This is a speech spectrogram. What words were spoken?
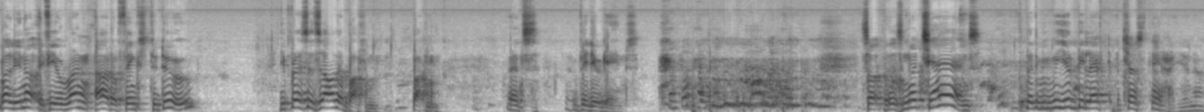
well, you know, if you run out of things to do, you press this other button, button. It's video games. so there's no chance that you'll be left just there, you know,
